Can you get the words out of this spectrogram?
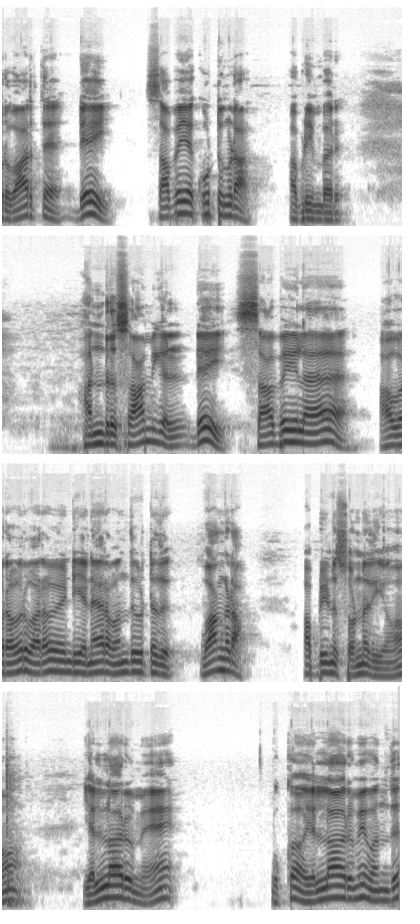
ஒரு வார்த்தை டேய் சபையை கூட்டுங்கடா அப்படிம்பாரு. அன்று சாமிகள் டேய் சபையில் அவரவர் வர வேண்டிய நேரம் வந்து விட்டது வாங்கடா அப்படின்னு சொன்னதையும் எல்லாருமே உட்கா எல்லாருமே வந்து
